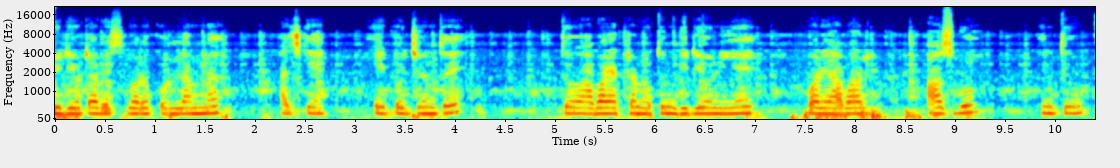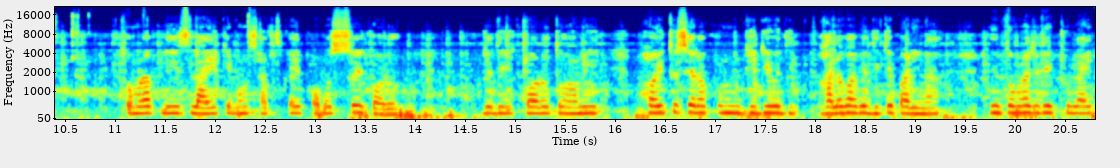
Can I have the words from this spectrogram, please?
ভিডিওটা বেশি বড় করলাম না, আজকে এই পর্যন্তই। তো আবার একটা নতুন ভিডিও নিয়ে পরে আবার আসব। কিন্তু তোমরা প্লিজ লাইক এবং সাবস্ক্রাইব অবশ্যই করো। যদি করো তো আমি হয়তো সেরকম ভিডিও ভালোভাবে দিতে পারি না। কিন্তু তোমরা যদি একটু লাইক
